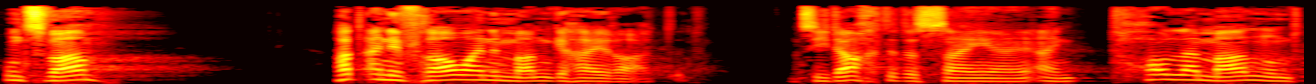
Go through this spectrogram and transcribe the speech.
Und zwar hat eine Frau einen Mann geheiratet. Sie dachte, das sei ein, ein, toller Mann und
